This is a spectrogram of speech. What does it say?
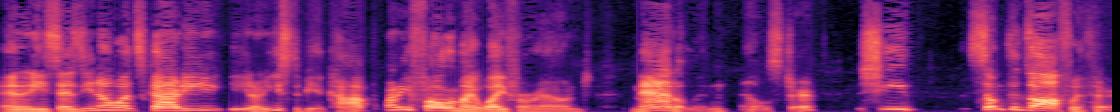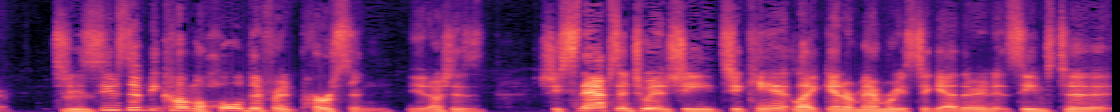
And he says, You know what, Scotty? You know, you used to be a cop. Why don't you follow my wife around? Madeleine Elster, she something's off with her. She Mhm. seems to become a whole different person. You know, she's she snaps into it and she she can't like get her memories together and it seems to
